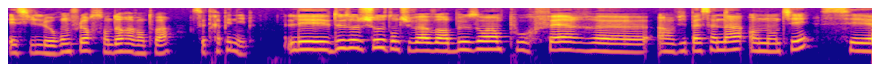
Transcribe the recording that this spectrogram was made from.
Et si le ronfleur s'endort avant toi, c'est très pénible. Les deux autres choses dont tu vas avoir besoin pour faire un vipassana en entier, c'est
